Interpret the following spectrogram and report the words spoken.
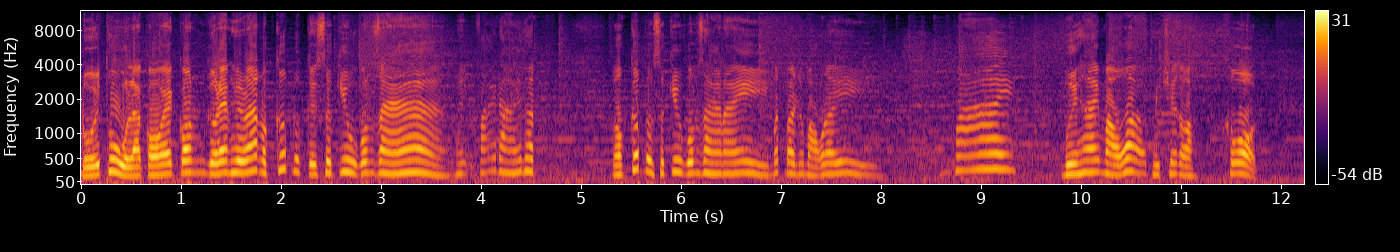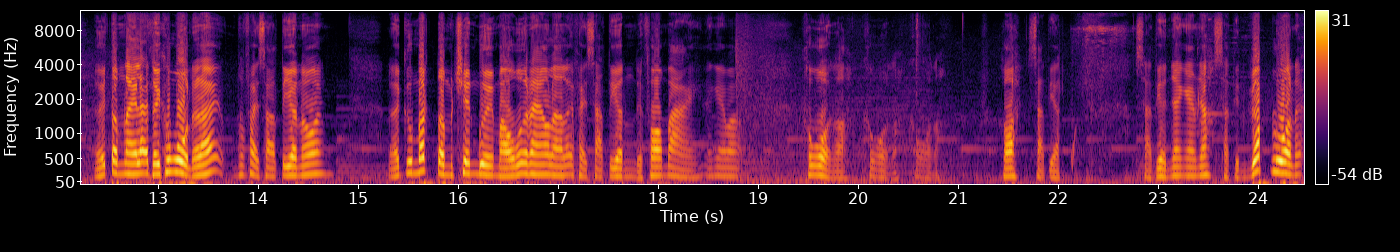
Đối thủ là có cái con Grand Herat Nó cướp được cái skill của con già. Mẹ vãi đái thật. Nó cướp được skill của con già này Mất bao nhiêu máu đây? Vai 12 máu ạ. À. Thôi chết rồi Không ổn. Đấy tầm này lại thấy không ổn rồi đấy. Nó phải xả tiền thôi. Đấy cứ mất tầm trên 10 máu mỗi round là lại phải xả tiền để form bài anh em ạ. Không ổn rồi, không ổn rồi, không ổn rồi. Thôi, xả tiền. Xả tiền nha anh em nhá, xả tiền gấp luôn đấy.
